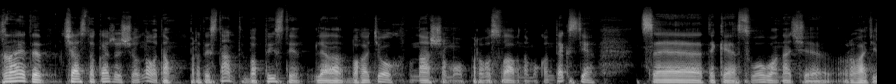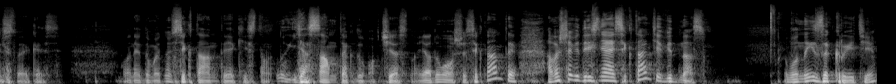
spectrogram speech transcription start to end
Знаєте, часто кажуть, що ну там протестанти, баптисти для багатьох в нашому православному контексті це таке слово, наче ругательство якесь. Вони думають, ну, сектанти якісь там. Ну, я сам так думав, чесно. Я думав, що сектанти. Але що відрізняє сектантів від нас? Вони закриті,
